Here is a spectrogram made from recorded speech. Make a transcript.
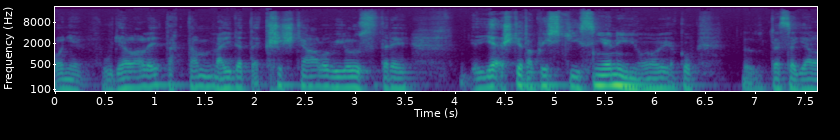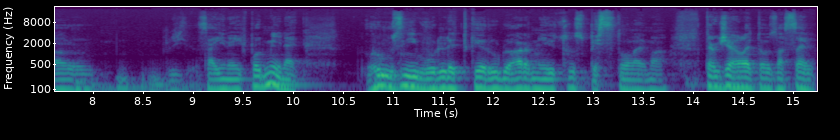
oni udělali, tak tam najdete křišťálový lustry, je ještě takový stísněný, jo, jako to se dělalo za jiných podmínek různý vodlitky rudárníců s pistolema. Takže ale to zase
